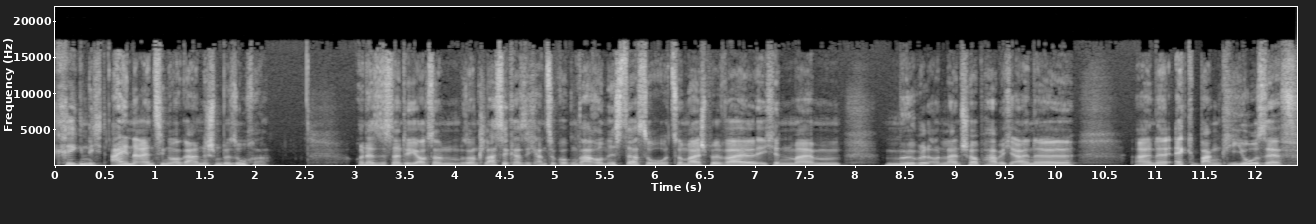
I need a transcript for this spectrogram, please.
kriegen nicht einen einzigen organischen Besucher. Und das ist natürlich auch so ein, so ein Klassiker, sich anzugucken, warum ist das so? Zum Beispiel, weil ich in meinem Möbel-Online-Shop habe ich eine, eine Eckbank Josef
